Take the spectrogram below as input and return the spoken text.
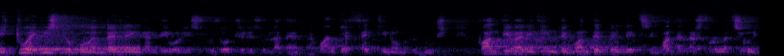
E tu hai visto come è bella e incantevole il suo sorgere sulla terra, quanti effetti non produce, quante varie tinte, quante bellezze, quante trasformazioni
